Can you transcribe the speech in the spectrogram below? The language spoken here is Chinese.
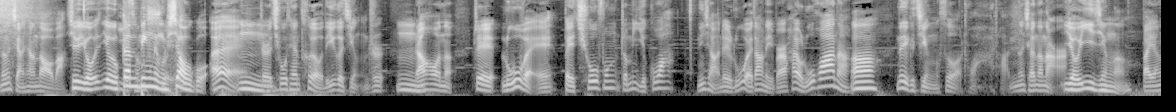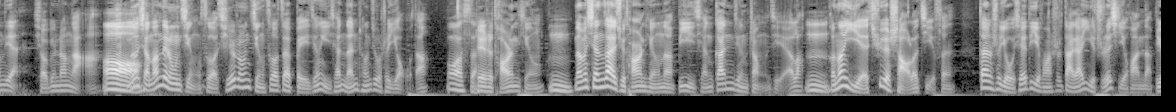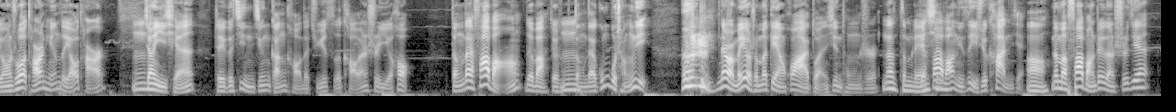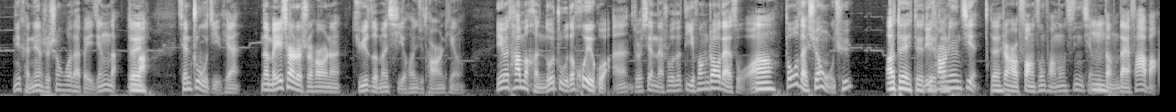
能想象到吧？就有有干冰那种效果，哎，嗯这是秋天特有的一个景致。嗯，然后呢，这芦苇被秋风这么一刮，你想这芦苇荡里边还有芦花呢，啊，那个景色唰唰，你能想到哪儿？有意境啊，白洋淀、小兵张嘎。哦，能想到那种景色，其实这种景色在北京以前南城就是有的。哇塞，这是陶然亭。嗯那么现在去陶然亭呢，比以前干净整洁了，嗯可能也去少了几分。但是有些地方是大家一直喜欢的，比方说陶然亭的瑶台儿，嗯，像以前这个进京赶考的举子考完试以后，等待发榜，对吧？就嗯等待公布成绩。那会儿没有什么电话、短信通知，那怎么这联系？发榜你自己去看去。啊，那么发榜这段时间，你肯定是生活在北京的，对吧？先住几天。那没事儿的时候呢，举子们喜欢去陶然亭，因为他们很多住的会馆，就是现在说的地方招待所，啊都在宣武区，啊，对对对，离陶然亭近，对正好放松放松心情，嗯等待发榜。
